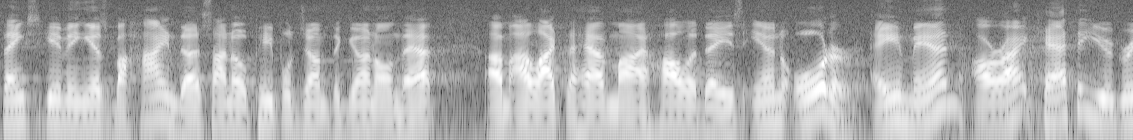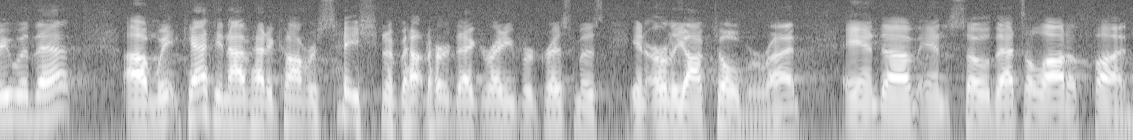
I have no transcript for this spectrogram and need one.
Thanksgiving is behind us. I know people jump the gun on that. Um, I like to have my holidays in order. Amen. All right, Kathy, you agree with that? Um, we, Kathy and I have had a conversation about her decorating for Christmas in early October, right? And, um, and so that's a lot of fun.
